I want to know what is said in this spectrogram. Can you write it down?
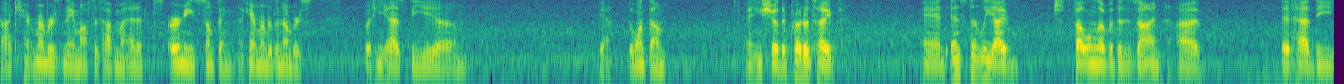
I can't remember his name off the top of my head. It's Ernie something. I can't remember the numbers, but he has the um, yeah, the one thumb. And he showed the prototype, and instantly I just fell in love with the design. Uh, it had the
